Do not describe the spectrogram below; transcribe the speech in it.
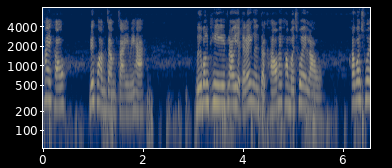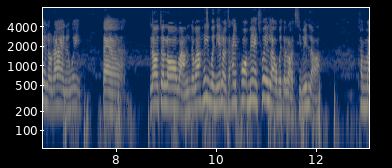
ให้เขาด้วยความจำใจไหมคะหรือบางทีเราอยากจะได้เงินจากเขาให้เขามาช่วยเราเขาก็ช่วยเราได้นะเว้ยแต่เราจะรอหวังแต่ว่าเฮ้ยวันนี้เราจะให้พ่อแม่ช่วยเราไปตลอดชีวิตเหรอทำไม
